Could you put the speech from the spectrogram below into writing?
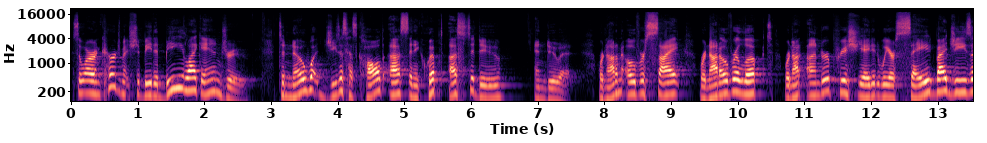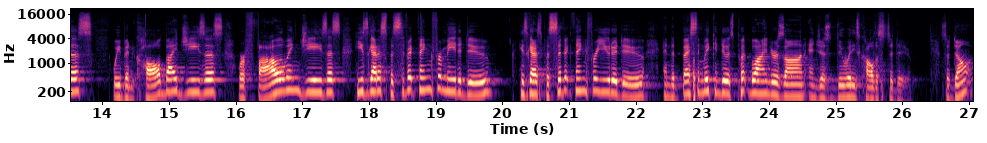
So our encouragement should be to be like Andrew, to know what Jesus has called us and equipped us to do and do it. We're not an oversight. We're not overlooked. We're not underappreciated. We are saved by Jesus. We've been called by Jesus. We're following Jesus. He's got a specific thing for me to do. He's got a specific thing for you to do. And the best thing we can do is put blinders on and just do what He's called us to do. So don't,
